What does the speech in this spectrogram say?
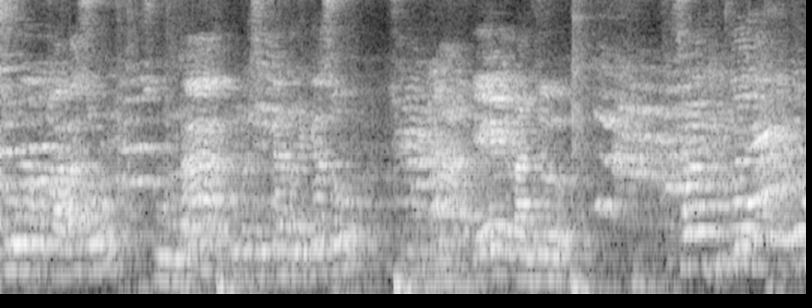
suhu kepala su. Membersihkan telinga su, sunnah. Oke, lanjut. Selanjutnya yaitu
